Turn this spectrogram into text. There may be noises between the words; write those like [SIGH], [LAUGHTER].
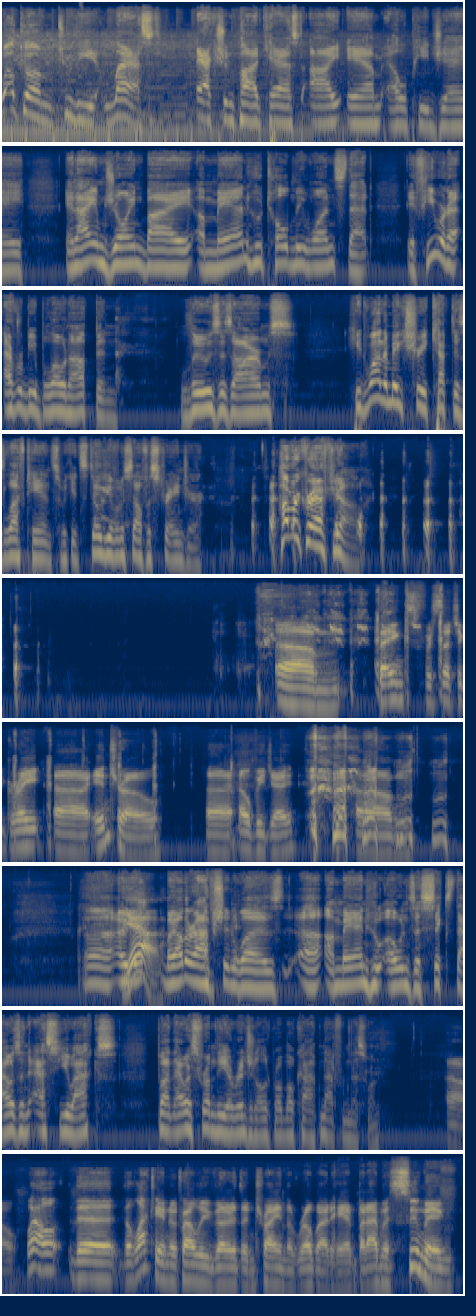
Welcome to the last action podcast. I am LPJ, and I am joined by a man who told me once that if he were to ever be blown up and lose his arms, he'd want to make sure he kept his left hand so he could still give himself a stranger. Hovercraft Joe. Um, thanks for such a great uh, intro, uh, LBJ. Um, Uh, Yeah. My other option was uh, a man who owns a 6000 SUX, but that was from the original Robocop, not from this one. oh well, the the left hand would probably be better than trying the robot hand, but I'm assuming,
